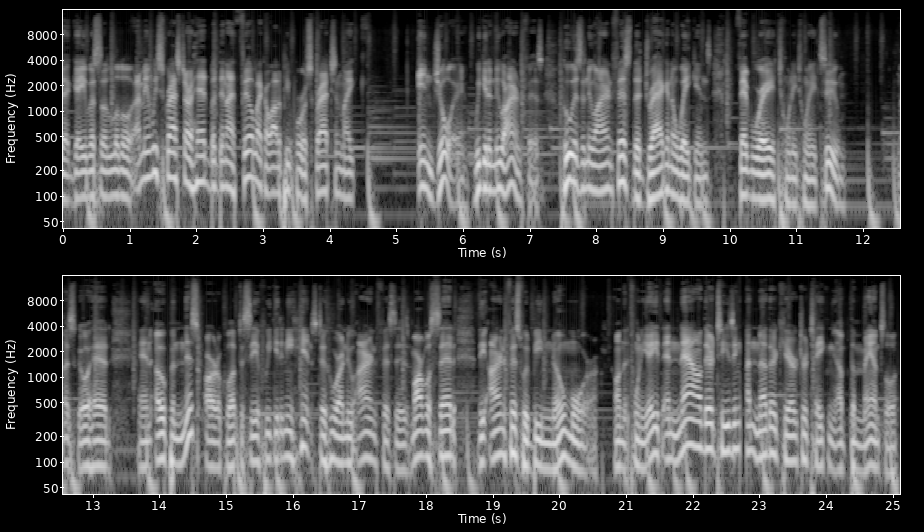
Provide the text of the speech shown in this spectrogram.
that gave us a little I mean we scratched our head but then I feel like a lot of people were scratching like enjoy. We get a new Iron Fist. Who is the new Iron Fist? The Dragon Awakens, February 2022. Let's go ahead and open this article up to see if we get any hints to who our new Iron Fist is. Marvel said the Iron Fist would be no more on the 28th, and now they're teasing another character taking up the mantle.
